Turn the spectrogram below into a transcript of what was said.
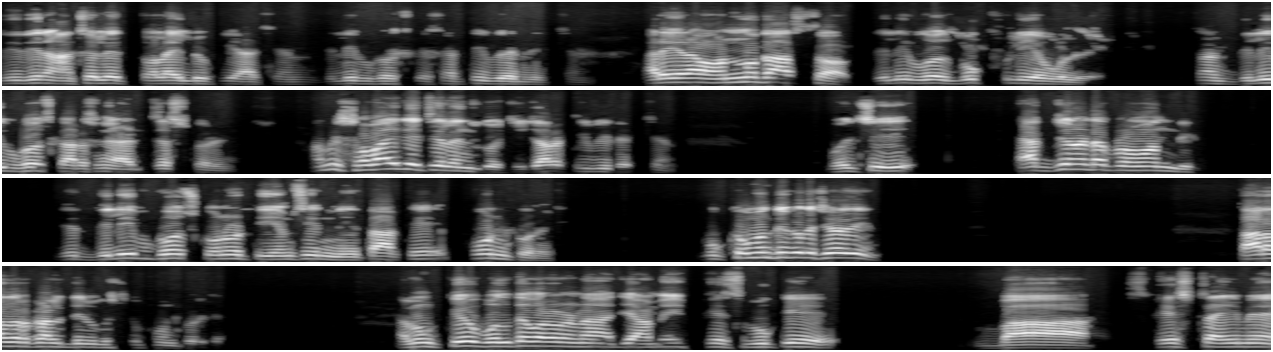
দিদির আঁচলের তলায় লুকিয়ে আছেন, দিলীপ ঘোষকে সার্টিফিকেট দিচ্ছেন। আর এরা অন্য দাস সব, দিলীপ ঘোষ বুক ফুলিয়ে বলবে। কারণ দিলীপ ঘোষ কারোর সঙ্গে অ্যাডজাস্ট করেনি। আমি সবাইকে চ্যালেঞ্জ করছি, যারা টিভি দেখছেন। বলছি, একজন একটা প্রমাণ দিন, যে দিলীপ ঘোষ কোনো টিএমসির নেতাকে ফোন করেছে। মুখ্যমন্ত্রীকে তো ছেড়ে দিন। তারা দরকার দিলীপ ঘোষকে ফোন করেছে। এবং কেউ বলতে পারবে না যে আমি ফেসবুকে বা ফেস টাইমে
